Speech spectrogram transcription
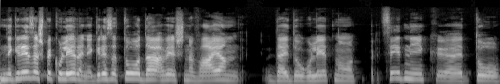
ne gre za špekuliranje, gre za to, da veš, navajam. Da je dolgoletno predsednik, eh, to,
